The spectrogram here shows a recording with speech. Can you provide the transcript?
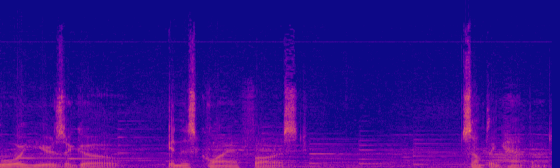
Four years ago, in this quiet forest, something happened.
